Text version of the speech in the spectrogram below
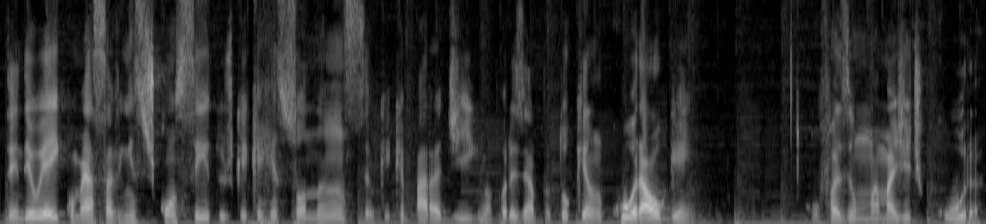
entendeu? E aí começa a vir esses conceitos, o que é ressonância, o que é paradigma. Por exemplo, eu estou querendo curar alguém, vou fazer uma magia de cura.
